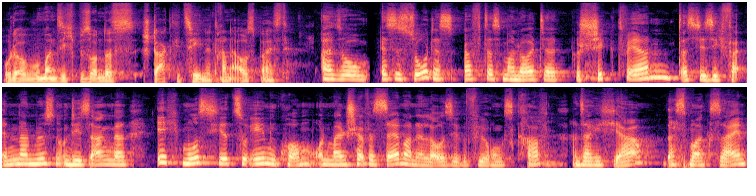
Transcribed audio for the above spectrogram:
oder wo man sich besonders stark die Zähne dran ausbeißt? Also es ist so, dass öfters mal Leute geschickt werden, dass sie sich verändern müssen und die sagen dann, ich muss hier zu Ihnen kommen und mein Chef ist selber eine lausige Führungskraft. Dann sage ich, ja, das mag sein,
